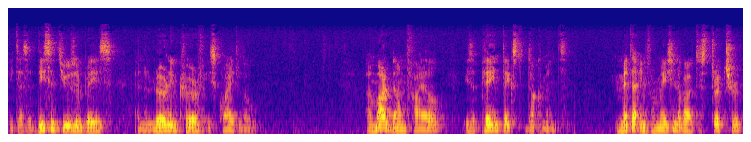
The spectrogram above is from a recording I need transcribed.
It has a decent user base and the learning curve is quite low. A Markdown file is a plain text document. Meta information about the structure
